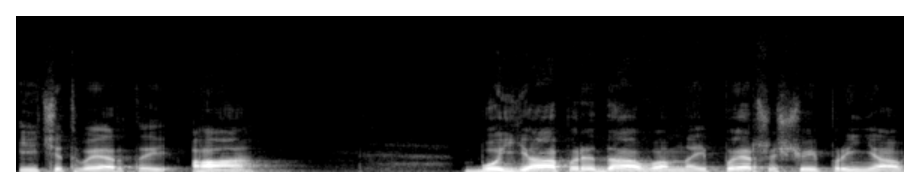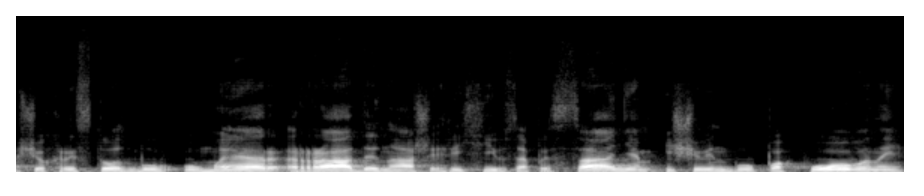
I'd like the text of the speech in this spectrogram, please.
і четвертий А, бо я передав вам найперше, що й прийняв, що Христос був умер ради наших гріхів за Писанням, і що Він був похований.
